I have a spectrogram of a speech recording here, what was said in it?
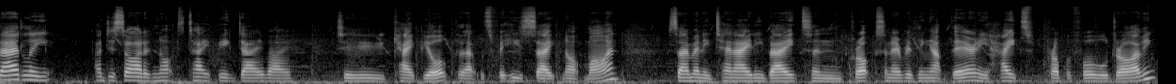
Sadly, I decided not to take Big Davo to Cape York. That was for his sake, not mine. So many 1080 baits and crocs and everything up there, and he hates proper four-wheel driving.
